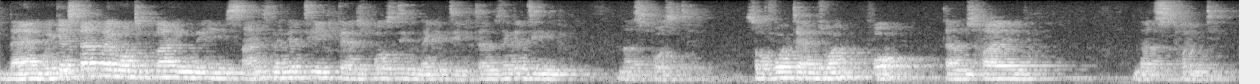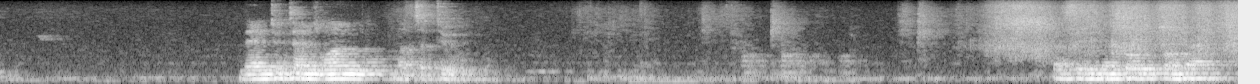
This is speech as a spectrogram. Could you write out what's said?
Then we can start by multiplying the signs, negative times positive, negative times negative, that's positive. So 4 times 1, 4, times 5, that's 20. Then 2 times 1, that's a 2. Let's see if we can solve it from there.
